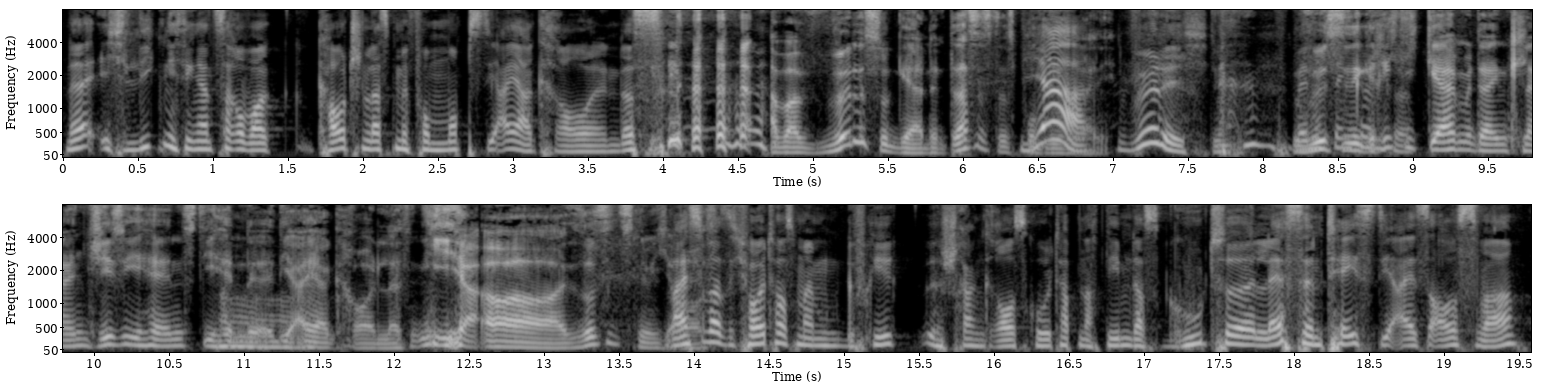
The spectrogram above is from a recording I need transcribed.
ne, ich lieg nicht den ganzen Tag auf der Couch und lass mir vom Mops die Eier kraulen. Das, Aber würdest du gerne? Das ist das Problem. ja, Reini. würde ich. Du würdest dir richtig gern mit deinen kleinen Jizzy Hands die Hände, Oh. die Eier kraulen lassen. Ja, oh, so sieht's nämlich Weißt aus. du, was ich heute aus meinem Gefrierschrank rausgeholt habe, nachdem das gute Less than Tasty Eis aus war?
